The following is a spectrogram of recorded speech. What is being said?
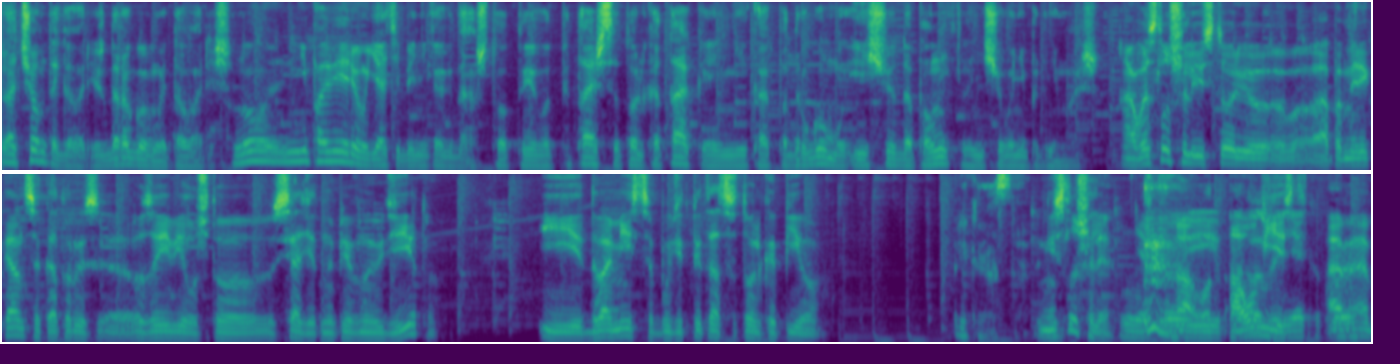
о чем ты говоришь, дорогой мой товарищ? Ну, не поверю я тебе никогда, что ты вот питаешься только так и никак по-другому, и еще дополнительно ничего не принимаешь. А вы слушали историю об американце, который э, заявил, что сядет на пивную диету и два месяца будет питаться только пивом? Прекрасно. Не слышали? Нет. А, вот, а он есть. А,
